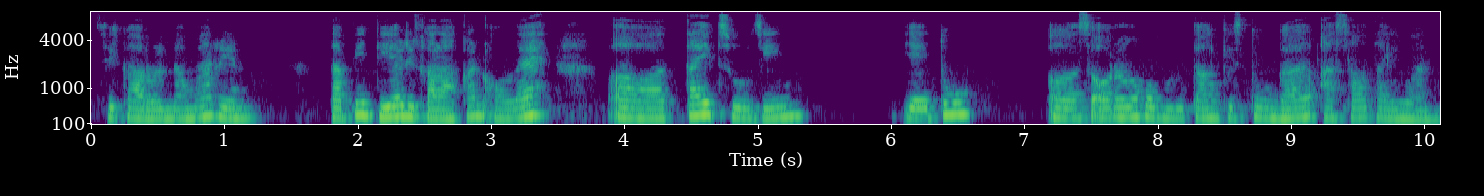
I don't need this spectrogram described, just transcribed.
si Carolina Marin. tapi dia dikalahkan oleh uh, Tai Tzu-ying yaitu uh, seorang pebulu tangkis tunggal asal Taiwan.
